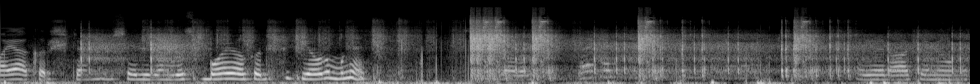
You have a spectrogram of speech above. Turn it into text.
Bayağı karışık yani bir şey diyeceğim burası bayağı karışık ya oğlum bu ne? Hayır AKM olmaz.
